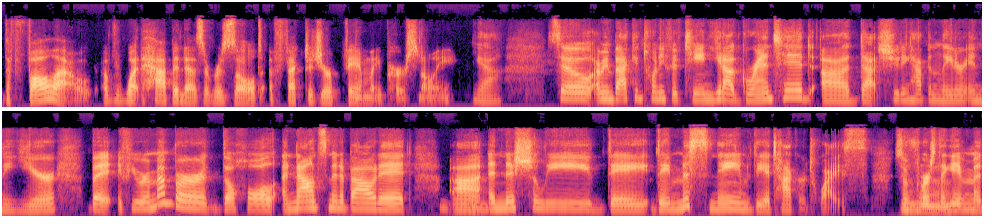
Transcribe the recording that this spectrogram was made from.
the fallout of what happened as a result affected your family personally. Yeah. So, I mean, back in 2015, yeah, granted, uh, that shooting happened later in the year, but if you remember the whole announcement about it, uh, Mhm. initially they they misnamed the attacker twice. So first they Mhm. gave him a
